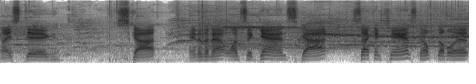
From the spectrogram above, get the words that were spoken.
Nice dig. Scott into the net once again. Scott, second chance. Nope, double hit.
